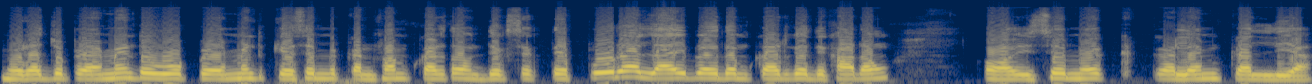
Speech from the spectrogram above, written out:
मेरा जो पेमेंट है, वो पेमेंट कैसे मैं कंफर्म करता हूँ? देख सकते हैं, पूरा लाइव एकदम करके दिखा रहा हूँ और इसे मैं क्लेम कर लिया।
